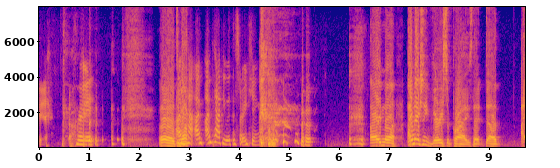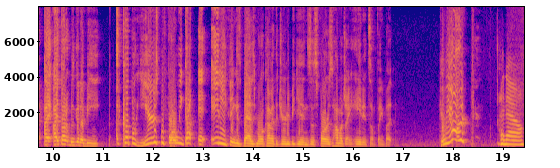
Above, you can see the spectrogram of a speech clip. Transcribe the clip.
Yeah. right. Uh, I'm, democ- ha- I'm I'm happy with this ranking. I'm uh, I'm actually very surprised that uh, I, I I thought it was gonna be a couple years before we got a- anything as bad as Mortal Kombat: The Journey Begins, as far as how much I hated something. But here we are. I know.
